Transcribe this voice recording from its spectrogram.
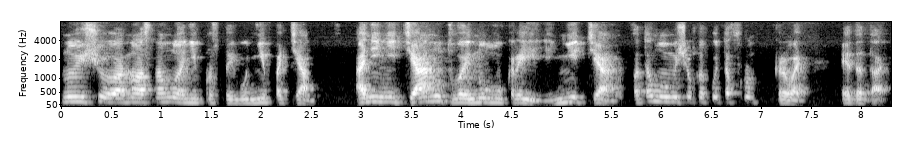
Ну, еще оно основное, они просто его не потянут. Они не тянут войну в Украине, не тянут. Потому им еще какой-то фронт открывать. Это так.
